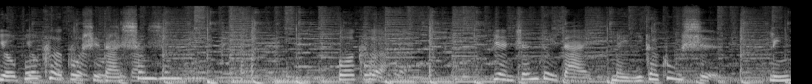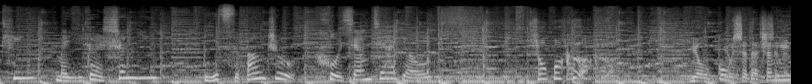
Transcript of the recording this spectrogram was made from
有播客故事的声音，播客认真对待每一个故事，聆听每一个声音，彼此帮助，互相加油。收播客，有故事的声音。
